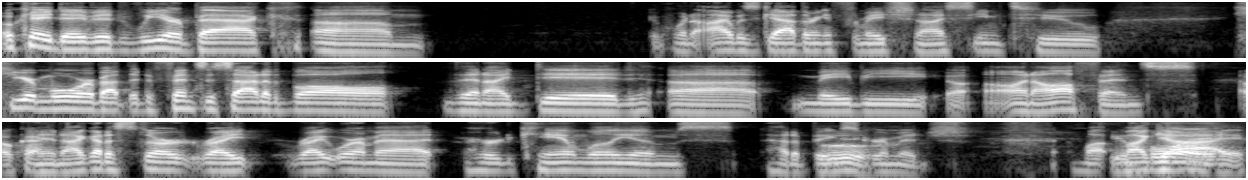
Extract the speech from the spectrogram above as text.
Okay, David, we are back. Um, when I was gathering information, I seemed to hear more about the defensive side of the ball than I did uh, maybe uh, on offense. Okay, and I got to start right right where I'm at. Heard Cam Williams had a big Ooh, scrimmage. My, my guy.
